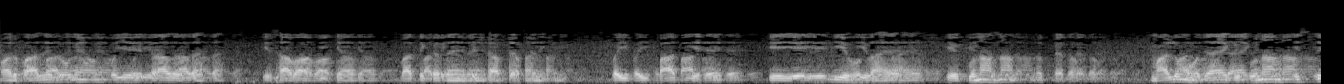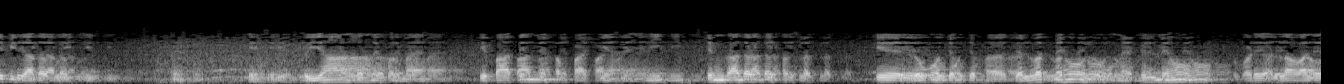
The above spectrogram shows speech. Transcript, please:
اور بعض لوگ ہیں، ان کو یہ اعتراض ہوتا ہے کہ صاحب، آپ کیا باتیں کر رہے ہیں؟ پیشاب پیخانی بھائی بھائی، بات یہ ہے کہ یہ ہوتا ہے کہ گناہ نفرت پیدا ہوتا ہے۔ معلوم ہو جائے کہ گناہ اس سے بھی زیادہ بری چیز تو یہاں حضرت نے فرمایا کہ باطن میں خفاشیاں ہیں یعنی چمگادڑ کی فصلت کہ لوگوں جب جب جلوت میں ہوں لوگ محفل میں ہوں، تو بڑے اللہ والے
